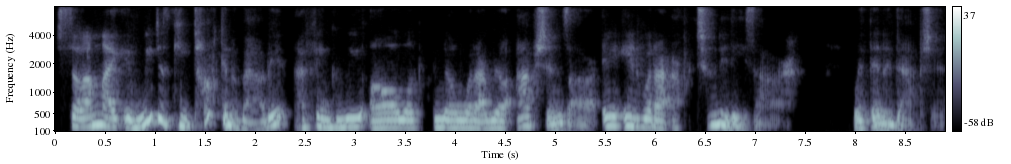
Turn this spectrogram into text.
So I'm like, if we just keep talking about it, I think we all know what our real options are and, and what our opportunities are within adoption.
